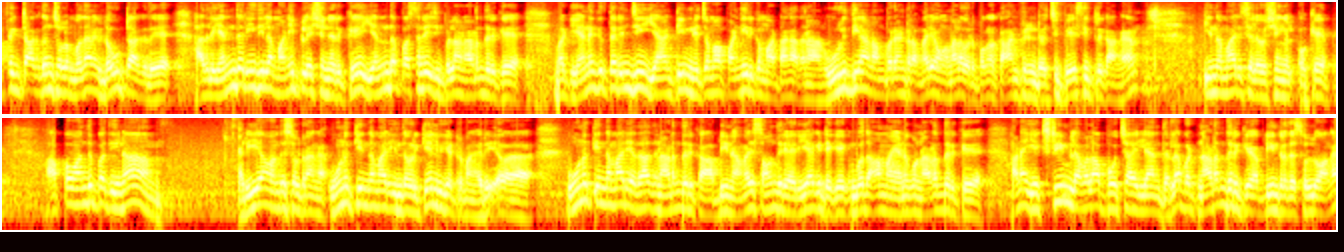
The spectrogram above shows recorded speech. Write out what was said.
அஃபெக்ட் ஆகுதுன்னு சொல்லும் போது எனக்கு டவுட் ஆகுது. அதில் எந்த ரீதியில் மணிப்புலேஷன் இருக்குது எந்த பர்சன்டேஜ் இப்பெல்லாம் நடந்திருக்கு. பட் எனக்கு தெரிஞ்சு என் டீம் நிஜமா பண்ணியிருக்க மாட்டாங்க. அதை நான் உறுதியா நம்புறேன்ற மாதிரி அவங்க மேல ஒரு பக்கம் கான்ஃபிடென்ட் வச்சு பேசிட்டு இருக்காங்க. இந்த மாதிரி சில விஷயங்கள் ஓகே அப்போ வந்து பார்த்தீங்கன்னா ரியா வந்து சொல்றாங்க உனக்கு இந்த மாதிரி இந்த ஒரு கேள்வி கேட்டிருப்பாங்க. உனக்கு இந்த மாதிரி ஏதாவது நடந்திருக்கா? அப்படின்னா மாதிரி சௌந்தர்யா ரியா கிட்ட கேட்கும்போது ஆமா எனக்கும் நடந்திருக்கு. ஆனா எக்ஸ்ட்ரீம் லெவலா போச்சா இல்லையான்னு தெரியல பட் நடந்திருக்கு அப்படின்றத சொல்லுவாங்க.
